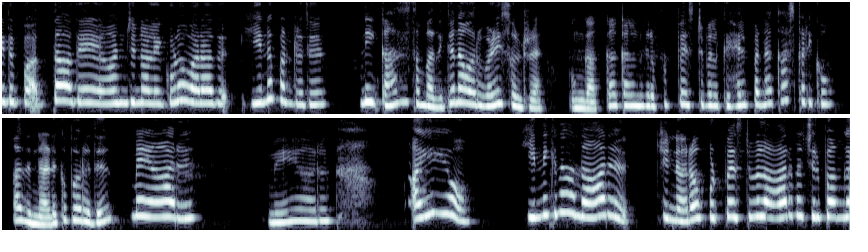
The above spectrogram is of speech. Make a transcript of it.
இது பத்தாதே அஞ்சு நாளைக்கு கூட வராது. என்ன பண்ணுறது நீ காசு சம்பாதிக்க நான் ஒரு வழி சொல்கிறேன் உங்கள் அக்கா கலந்துக்கிற ஃபுட் ஃபெஸ்டிவலுக்கு ஹெல்ப் பண்ணால் காசு கிடைக்கும். அது நடக்க போகிறது மே ஆறு. மே ஆறு? ஐயோ இன்னைக்கு தான் அந்த ஆறு. சின்னரம் ஃபுட் ஃபெஸ்டிவல் ஆரம்பிச்சிருப்பாங்க.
